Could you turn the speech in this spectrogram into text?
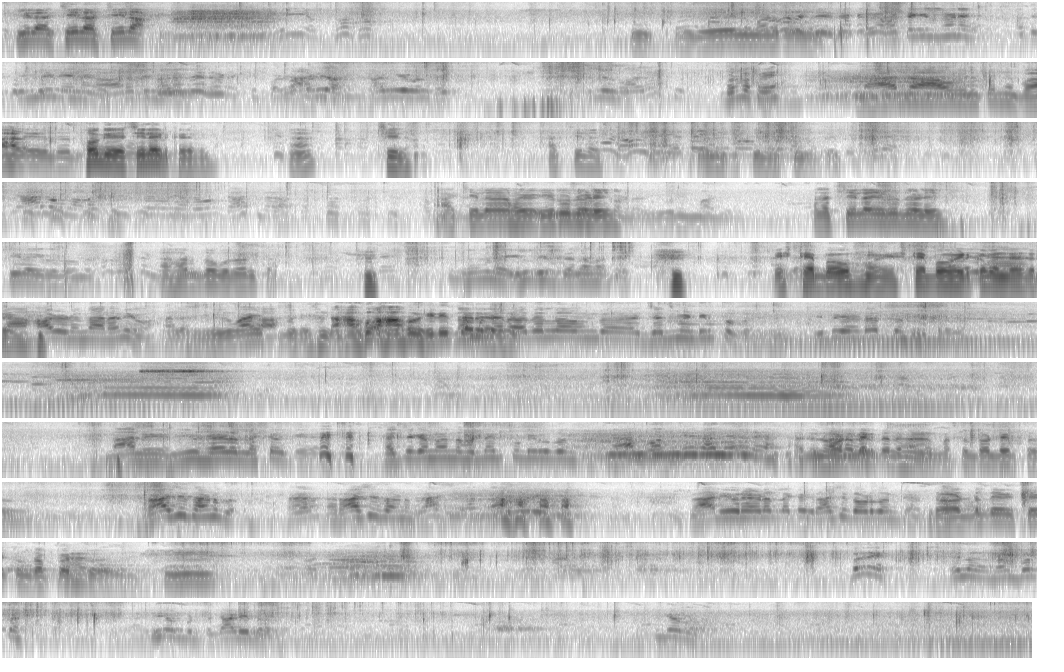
ಚೀಲ ಚೀಲ ಚೀಲ. ಇದೇನು ಮಾಡಿಕೊಳ್ಳಿ ಬರ್ಬೇಕ್ರಿ. ನಾನು ಹಿಡ್ತೇನೆ ಬಹಳ ಇದು ಹೋಗಿ ಚೀಲ ಇಟ್ಕೊಳ್ಳಿ. ಹಾಂ? ಚೀಲ. ಆ ಚೀಲ ಚೀಲ ಚೀಲ ಚೀಲ. ಆ ಚೀಲ ಇರುದು ಹೇಳಿ. ಅಲ್ಲ ಚೀಲ ಇರುದು ಹೇಳಿ. ಚೀಲ ಇರುದು ಹರಿದೋಗುದು ಅಂತ. ಎಷ್ಟು ಹೆಬ್ಬವು ಎಷ್ಟು ಹೆಬ್ಬವು ಹಿಡ್ಕೊ ಬಂದಿದ್ರೆ. ಅಲ್ಲ ನೀವು ಆಯ್ತು ಬಿಡಿ. ನಾವು ಹಾವು ಹಿಡಿತಾರೆ ನಮ್ದೆಲ್ಲ ಅದೆಲ್ಲ ಒಂದು ಜಜ್ಮೆಂಟ್ ಇರ್ತದೆ. ಇದು ನಾನು ನೀವು ಹೇಳೋದ್ ಲೆಕ್ಕಕ್ಕೆ ಹೆಚ್ಚು ಕಮ್ಮಿ ಒಂದು ಹದಿನೈದು ಫುಟ್ ಇರುದು ಅಂತ. ಅದು ಮತ್ತೊಂದು ದೊಡ್ಡ ಇತ್ತು ರಾಶಿ ಸಣ್ಣದು. ರಾಶಿ ಸಣ್ಣದು ನಾನು ಇವ್ರು ಹೇಳೋದ್ ಲೆಕ್ಕ ರಾಶಿ ದೊಡ್ಡದು ಅನ್ಕೊಂಡು ದೊಡ್ಡದೇ ಇಷ್ಟು ದಪ್ಪ ಇರ್ತದೆ. ಬರ್ರಿ. ಇಲ್ಲ ನಾನು ಬರ್ತೆ. ಈಗ ಹೋಗ್ಬಿಡ್ತೆ ಗಾಡಿ ಇಲ್ಲ ಈಗ ಹೋಗ್ಬಿಡ್ತೆ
